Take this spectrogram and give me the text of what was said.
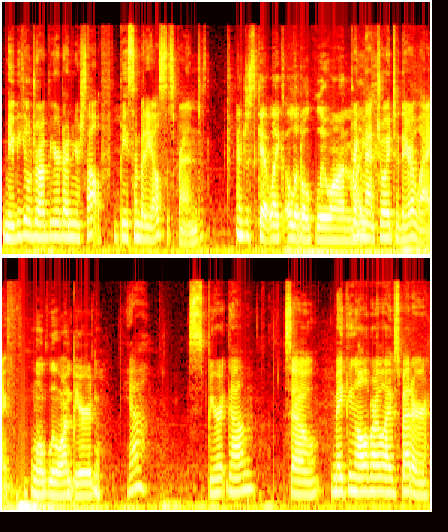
Maybe you'll draw a beard on yourself, be somebody else's friend, And just get like a little glue on, bring like, that joy to their life. little glue on beard. Yeah. Spirit gum. So, making all of our lives better.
